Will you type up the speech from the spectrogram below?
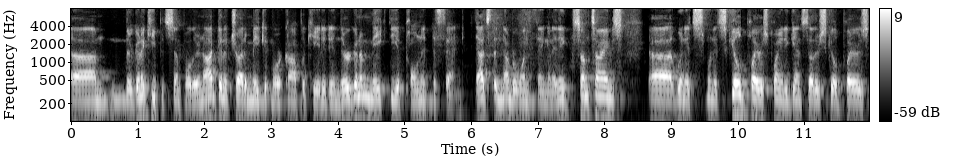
um, they're going to keep it simple. They're not going to try to make it more complicated, and they're going to make the opponent defend. That's the number one thing. And I think sometimes uh, when it's when it's skilled players playing against other skilled players,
